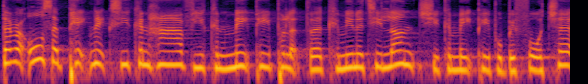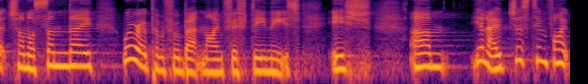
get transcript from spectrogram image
There are also picnics you can have. You can meet people at the community lunch. You can meet people before church on a Sunday. We're open from about 9.15 ish. Um, you know, just invite,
